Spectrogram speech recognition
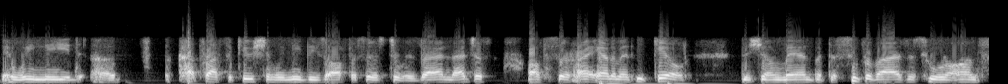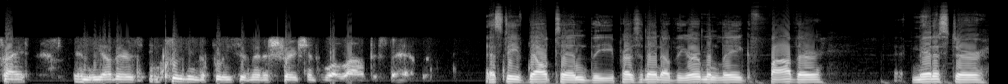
and we need uh, prosecution. We need these officers to resign, not just Officer Hanneman who killed this young man, but the supervisors who were on site and the others, including the police administration, who allowed this to happen. That's Steve Belton, the president of the Urban League, father, minister,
